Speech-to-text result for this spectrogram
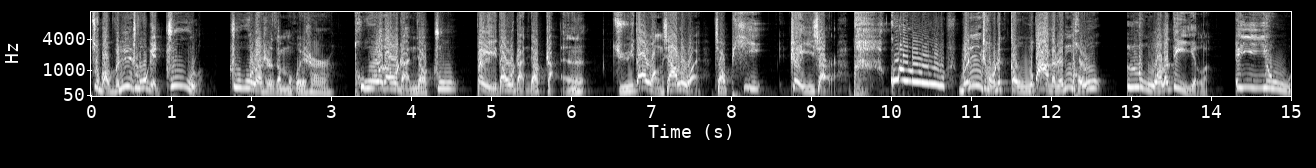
就把文丑给诛了。诛了是怎么回事啊？拖刀斩叫诛，背刀斩叫斩，举刀往下落呀叫劈。这一下啪咕噜噜噜，文丑这斗大的人头落了地了。哎呦，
